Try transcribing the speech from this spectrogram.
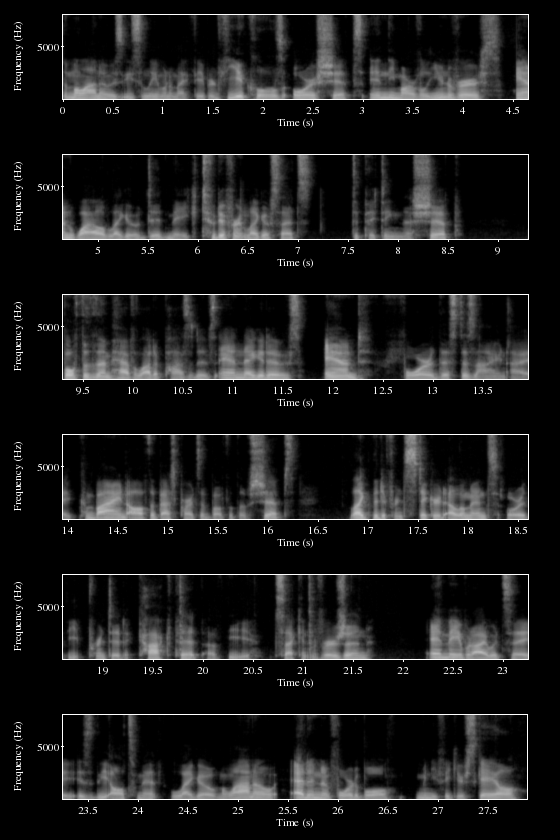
The Milano is easily one of my favorite vehicles or ships in the Marvel Universe, and while LEGO did make two different LEGO sets depicting this ship, both of them have a lot of positives and negatives, and for this design I combined all of the best parts of both of those ships, like the different stickered elements or the printed cockpit of the second version, and made what I would say is the ultimate LEGO Milano at an affordable minifigure scale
